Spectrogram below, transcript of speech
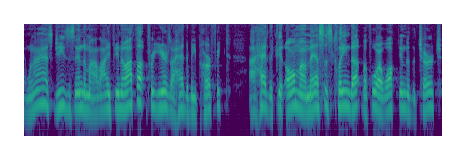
And when I asked Jesus into my life, you know, I thought for years I had to be perfect. I had to get all my messes cleaned up before I walked into the church.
